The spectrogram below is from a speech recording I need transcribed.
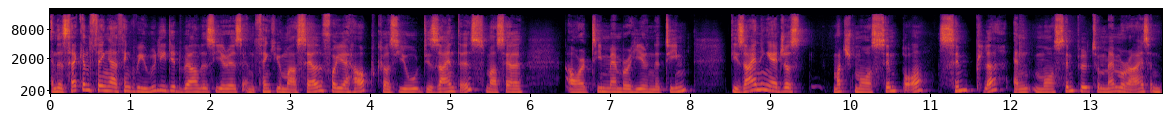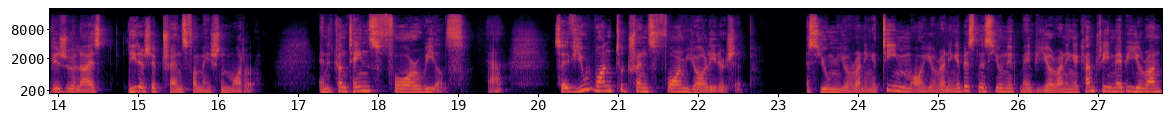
And the second thing I think we really did well this year is, and thank you, Marcel, for your help because you designed this. Marcel our team member here in the team, designing a just much more simple, simpler, and more simple to memorize and visualize leadership transformation model. And it contains four wheels. Yeah? So if you want to transform your leadership, assume you're running a team or you're running a business unit, maybe you're running a country, maybe you run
